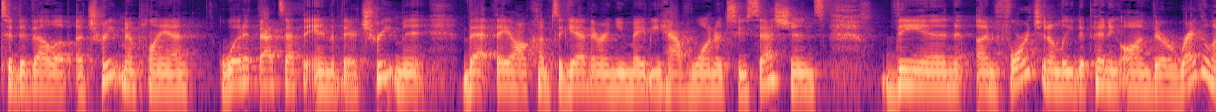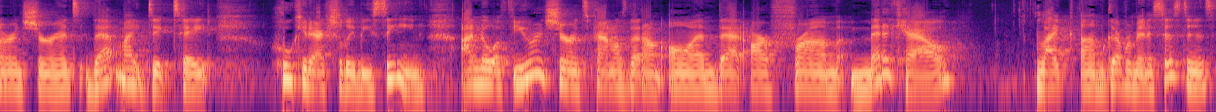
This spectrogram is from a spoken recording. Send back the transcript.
to develop a treatment plan. What if that's at the end of their treatment that they all come together and you maybe have one or two sessions? Then, unfortunately, depending on their regular insurance, that might dictate who can actually be seen. I know a few insurance panels that I'm on that are from Medi Cal, like um, government assistance,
